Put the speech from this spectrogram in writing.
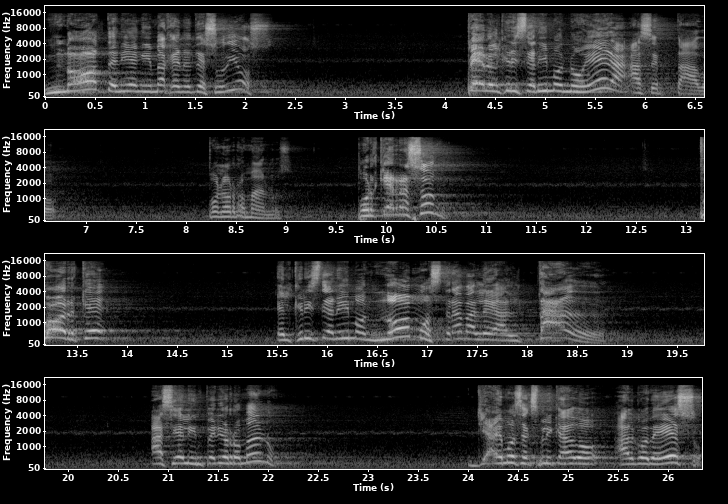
no tenían imágenes de su Dios. Pero el cristianismo no era aceptado por los romanos. ¿Por qué razón? Porque el cristianismo no mostraba lealtad hacia el imperio romano. Ya hemos explicado algo de eso.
